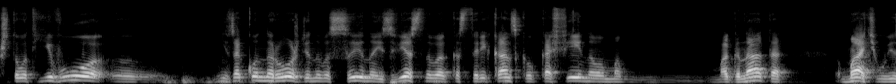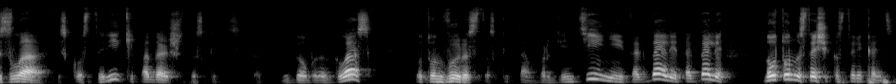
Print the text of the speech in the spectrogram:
Что вот его э, незаконно рожденного сына, известного костариканского кофейного магната, мать увезла из Коста-Рики подальше, так сказать, от недобрых глаз – вот он вырос, так сказать, там в Аргентине и так далее, и так далее. Но вот он настоящий костариканец.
